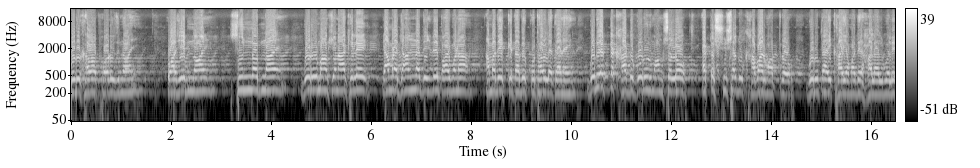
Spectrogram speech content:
গরু খাওয়া ফরজ নয়, ওয়াজেব নয়, সুন্নত নয়। গরুর মাংস না খেলে আমরা জান্নাতে যেতে পারব না। আমাদের কেতাবে কোথাও লেখা নেই। গরু একটা খাদ্য, গরুর মাংস হলো একটা সুস্বাদু খাবার মাত্র। গরু তাই খাই আমাদের হালাল বলে।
